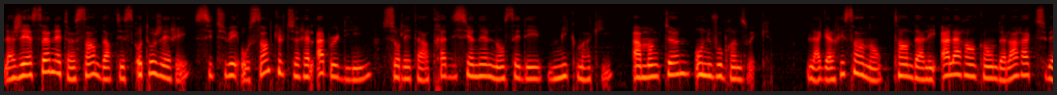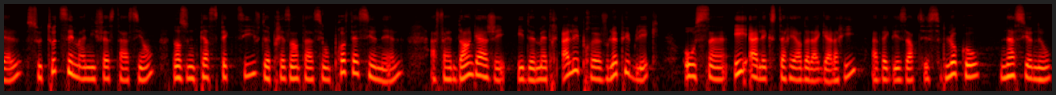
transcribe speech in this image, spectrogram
La GSN est un centre d'artistes autogérés situé au Centre culturel Aberdeen sur les terres traditionnelles non cédées Mi'kmaqi, à Moncton, au Nouveau-Brunswick. La Galerie Sans Nom tente d'aller à la rencontre de l'art actuel sous toutes ses manifestations dans une perspective de présentation professionnelle afin d'engager et de mettre à l'épreuve le public au sein et à l'extérieur de la galerie avec des artistes locaux, nationaux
